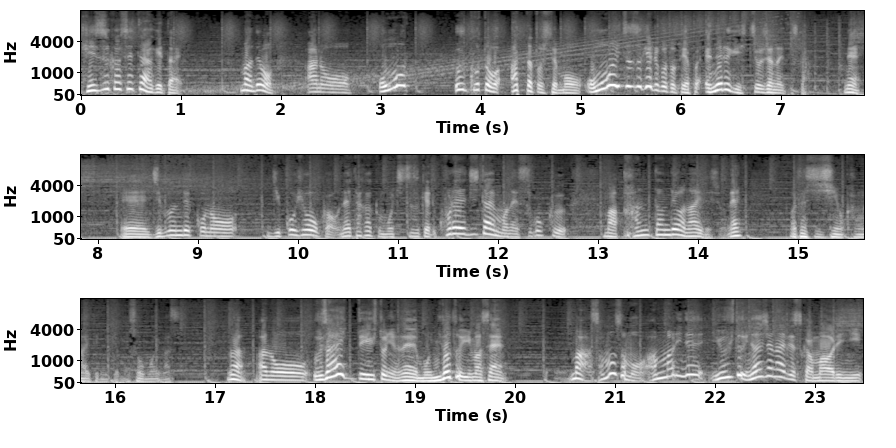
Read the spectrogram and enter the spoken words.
気づかせてあげたい。まあでも、あの思うことはあったとしても、思い続けることってやっぱエネルギー必要じゃないですか。ね。えー、自分でこの自己評価をね、高く持ち続ける。これ自体もね、すごく、まあ簡単ではないですよね。私自身を考えてみてもそう思います。まあ、あのー、うざいっていう人にはね、もう二度と言いません。まあ、そもそもあんまりね、言う人いないじゃないですか、周りに。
